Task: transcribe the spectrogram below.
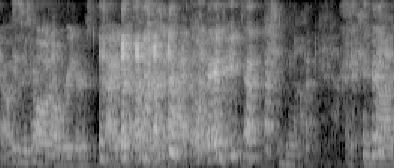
That was He's a total Reader's Digest version, by the way. cannot. I cannot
